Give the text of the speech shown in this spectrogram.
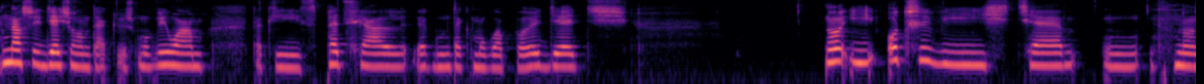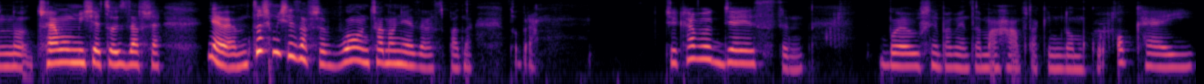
na 60, jak już mówiłam, taki specjal, jakbym tak mogła powiedzieć. No i oczywiście, mm, no, no, czemu mi się coś zawsze, nie wiem, coś mi się zawsze włącza, no nie, zaraz spadnę. Dobra. Ciekawe, gdzie jest ten, bo ja już nie pamiętam, aha, w takim domku, okej.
